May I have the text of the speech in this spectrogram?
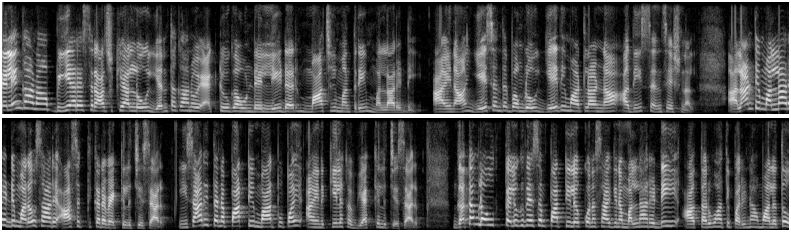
తెలంగాణ బీఆర్ఎస్ రాజకీయాల్లో ఎంతగానో యాక్టివ్గా ఉండే లీడర్ మాజీ మంత్రి మల్లారెడ్డి. ఆయన ఏ సందర్భంలో ఏది మాట్లాడినా అది సెన్సేషనల్. అలాంటి మల్లారెడ్డి మరోసారి ఆసక్తికర వ్యాఖ్యలు చేశారు. ఈసారి తన పార్టీ మార్పుపై ఆయన కీలక వ్యాఖ్యలు చేశారు. గతంలో తెలుగుదేశం పార్టీలో కొనసాగిన మల్లారెడ్డి ఆ తరువాతి పరిణామాలతో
